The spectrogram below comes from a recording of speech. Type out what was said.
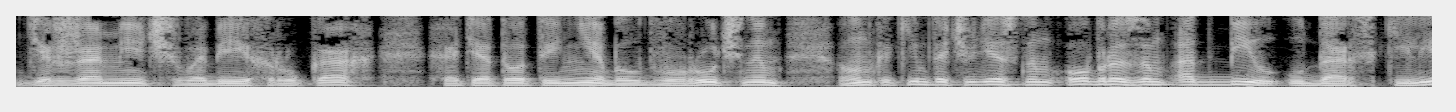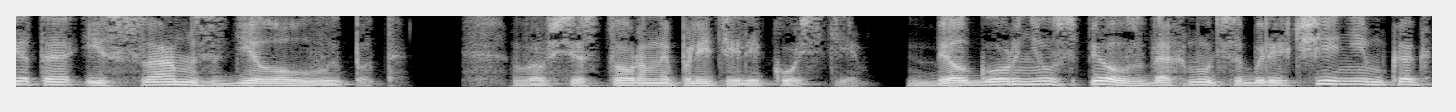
Держа меч в обеих руках, хотя тот и не был двуручным, он каким-то чудесным образом отбил удар скелета и сам сделал выпад. Во все стороны полетели кости. Белгор не успел вздохнуть с облегчением, как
